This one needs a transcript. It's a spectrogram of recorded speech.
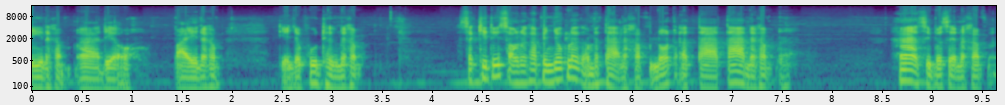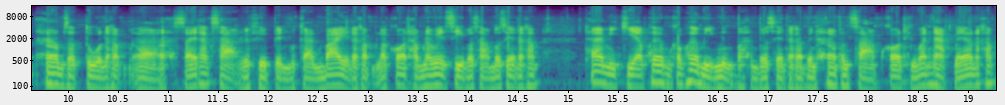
ณีนะครับอ่าเดี๋ยวไปนะครับ เดี๋ยวจะพูดถึงนะครับสกิลที่สองนะครับเป็นยกเลิกอมตะนะครับลดอัตราต้านนะครับ 50%นะครับห้ามศัตรูนะครับอ่าไซส์ทักษะก็คือเป็นการใบ้นะครับ แล้วก็ทำดาเมจ4 3%นะครับถ้ามีเกียร์เพิ่มก็เพิ่มอีก 1,000%นะครับเป็น5,300ก็ถือว่าหนักแล้วนะครับ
